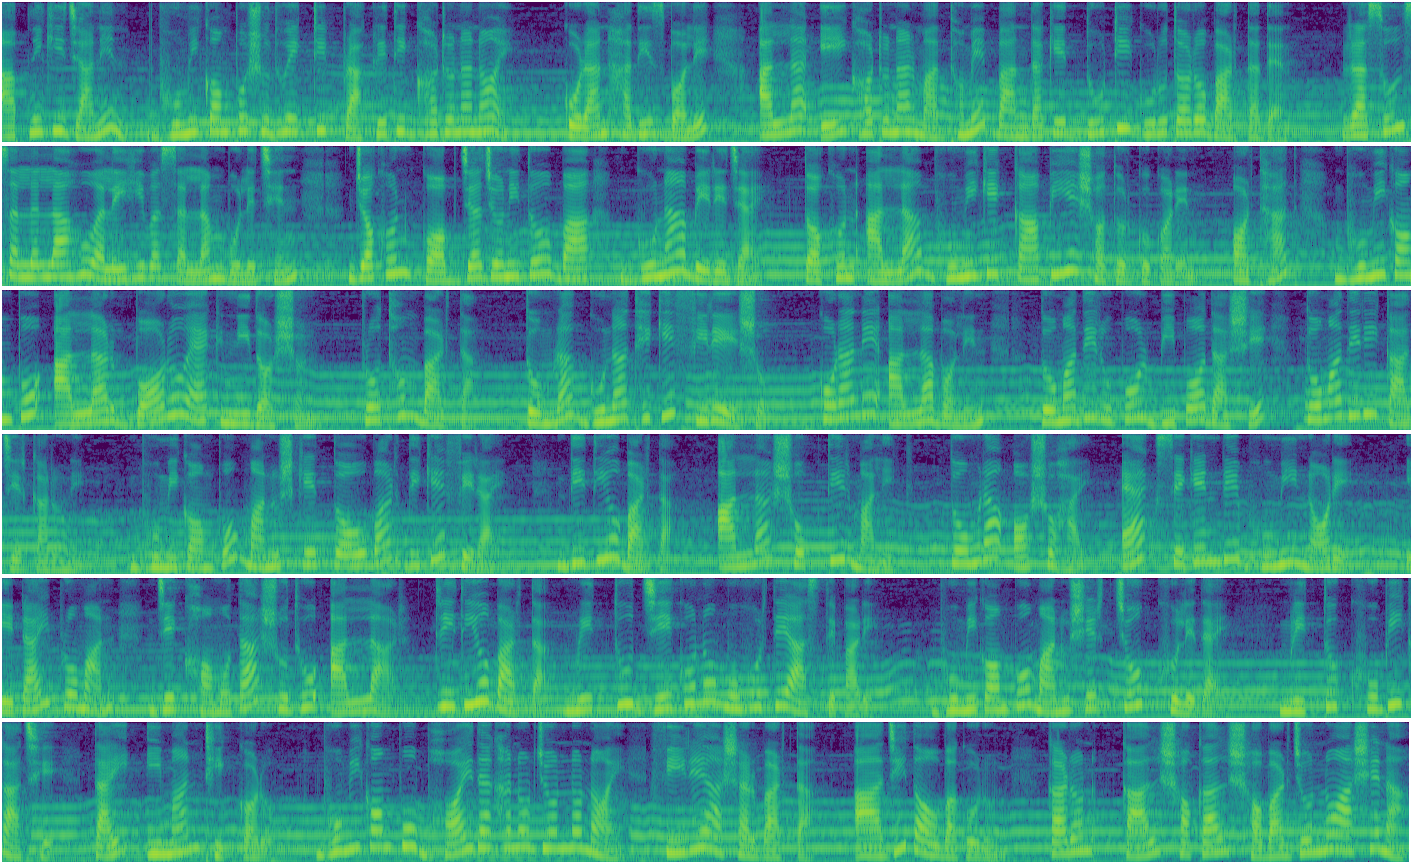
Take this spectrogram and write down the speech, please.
আপনি কি জানেন ভূমিকম্প শুধু একটি প্রাকৃতিক ঘটনা নয়? কোরআন হাদিস বলে, আল্লাহ এই ঘটনার মাধ্যমে বান্দাকে দুটি গুরুতর বার্তা দেন। রাসূল সাল্লাল্লাহু আলহি ওয়াসাল্লাম বলেছেন, যখন কবজাজনিত বা গুণা বেড়ে যায়, তখন আল্লাহ ভূমিকে কাঁপিয়ে সতর্ক করেন। অর্থাৎ ভূমিকম্প আল্লাহর বড় এক নিদর্শন। প্রথম বার্তা, তোমরা গুণা থেকে ফিরে এসো। কোরআনে আল্লাহ বলেন তোমাদের উপর বিপদ আসে তোমাদেরই কাজের কারণে। ভূমিকম্প মানুষকে তওবার দিকে ফেরায়। দ্বিতীয় বার্তা আল্লাহ শক্তির মালিক, তোমরা অসহায়, এক সেকেন্ডে ভূমি নড়ে। এটাই প্রমাণ যে ক্ষমতা শুধু আল্লাহর। তৃতীয় বার্তা, মৃত্যু যে কোনো মুহূর্তে আসতে পারে। ভূমিকম্প মানুষের চোখ খুলে দেয়। মৃত্যু খুবই কাছে, তাই ইমান ঠিক করো। ভূমিকম্প ভয় দেখানোর জন্য নয়, ফিরে আসার বার্তা। আজই তওবা করুন, কারণ কাল সকাল সবার জন্য আসে না।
